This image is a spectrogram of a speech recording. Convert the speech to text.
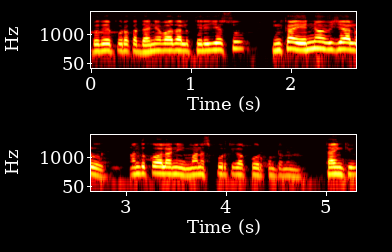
హృదయపూర్వక ధన్యవాదాలు తెలియజేస్తూ ఇంకా ఎన్నో విజయాలు అందుకోవాలని మనస్ఫూర్తిగా కోరుకుంటున్నాను. Thank you.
